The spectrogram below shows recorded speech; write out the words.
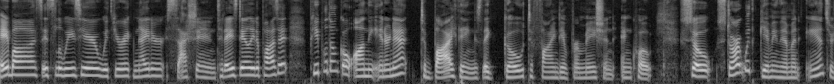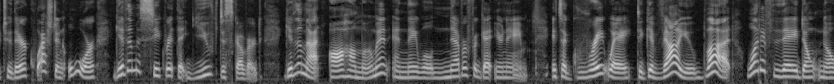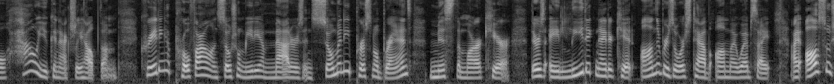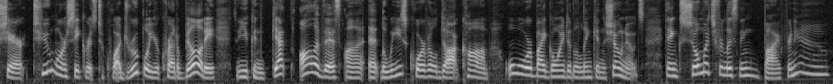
Hey boss, it's Louise here with your Igniter session. Today's daily deposit people don't go on the internet to buy things, they go to find information, end quote. So start with giving them an answer to their question or give them a secret that you've discovered. Give them that aha moment and they will never forget your name. It's a great way to give value, but what if they don't know how you can actually help them? Creating a profile on social media matters, and so many personal brands miss the mark here. There's a lead igniter kit on the resource tab on my website. I also share two more secrets to quadruple your credibility. So you can get all of this on, at louisecorville.com or by going to the link in the show notes. Thanks so much for listening. Bye for now.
